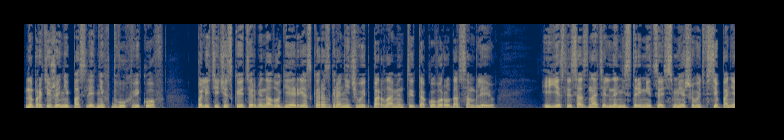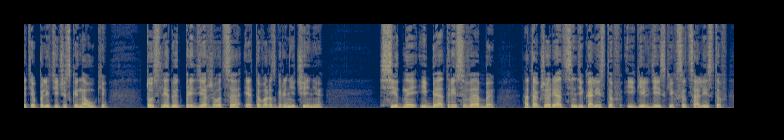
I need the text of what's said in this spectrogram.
На протяжении последних двух веков политическая терминология резко разграничивает парламент и такого рода ассамблею. И если сознательно не стремиться смешивать все понятия политической науки, то следует придерживаться этого разграничения. Сиднey и Беатрис Веббе, а также ряд синдикалистов и гильдейских социалистов –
